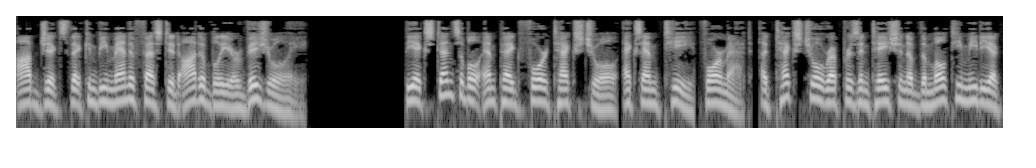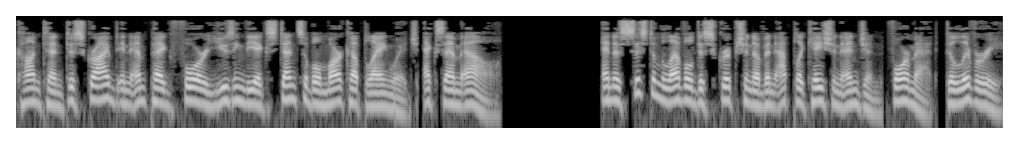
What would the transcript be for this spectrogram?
objects that can be manifested audibly or visually. The extensible MPEG-4 textual XMT format, a textual representation of the multimedia content described in MPEG-4 using the extensible markup language XML and a system-level description of an application engine format, delivery,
